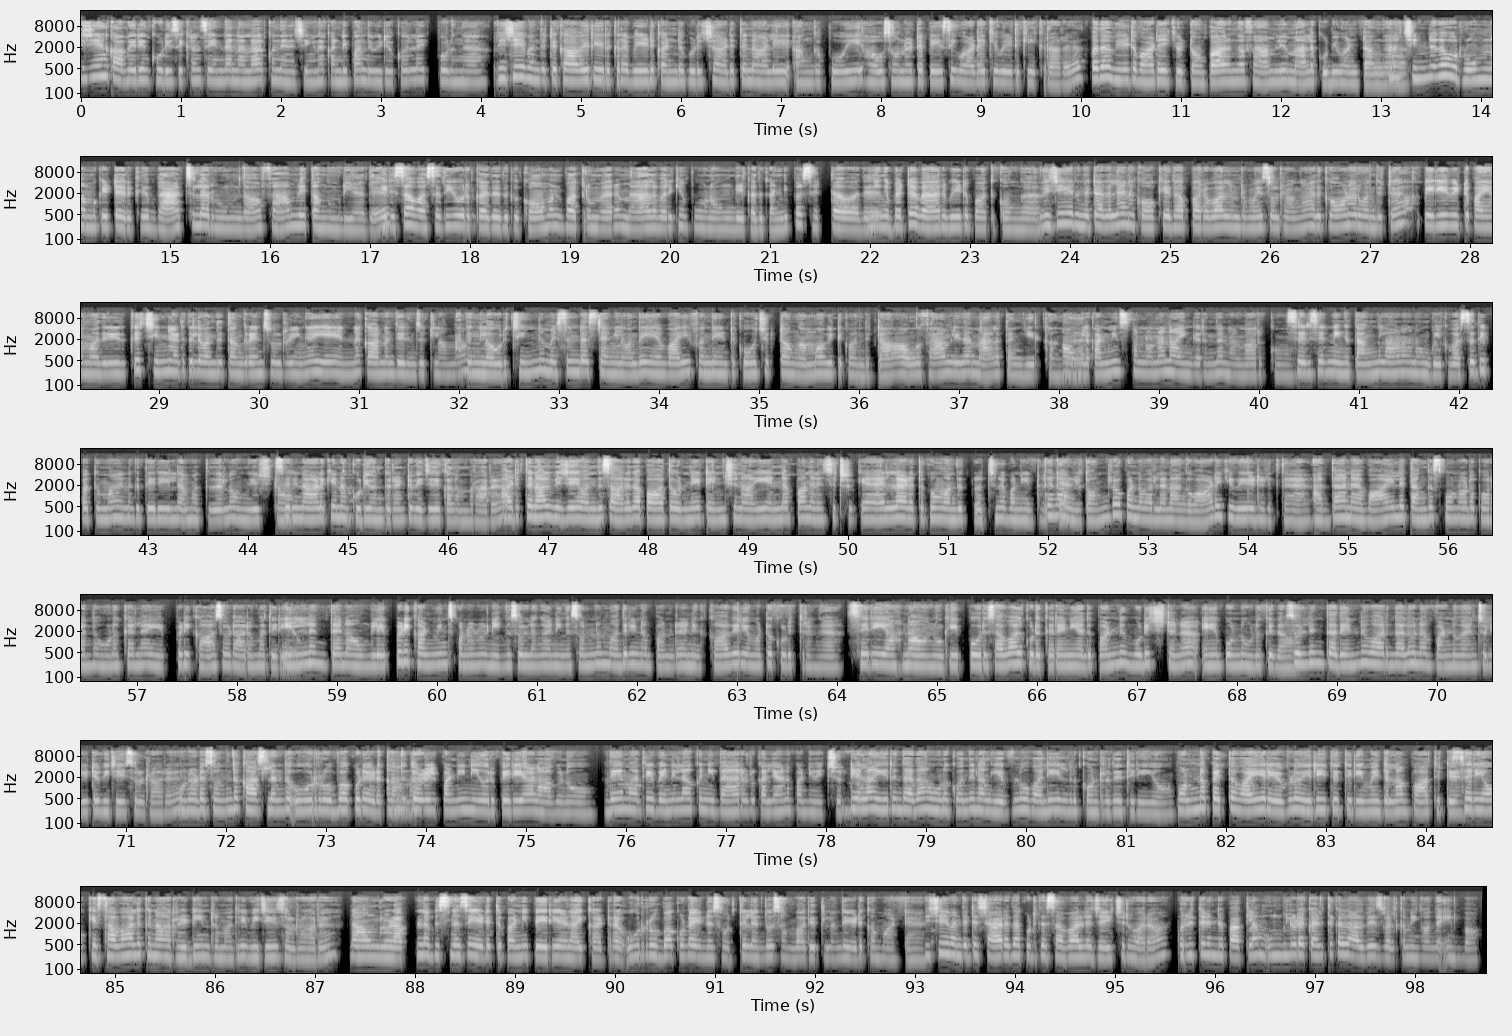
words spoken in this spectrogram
விஜயும் காவேரியும் கூடி சீக்கிரம் சேர்ந்தா நல்லா இருக்கும்னு நினைச்சீங்கன்னா கண்டிப்பா அந்த வீடியோக்கு லைக் போடுங்க. விஜய் வந்துட்டு காவேரி இருக்கிற வீடு கண்டுபிடிச்சு அடுத்த நாளே அங்க போய் ஹவுஸ் ஓனர்கிட்ட பேசி வாடகைக்கு வீடு கேக்குறாரு. இப்பதான் வீடு வாடகைக்கு விட்டோம். பாருங்க ஃபேமிலியும் மேல குடி வந்துட்டாங்க. ஆனா சின்னதா ஒரு ரூம் நம்ம கிட்ட இருக்கு. பேச்சுலர் ரூம் தான். ஃபேமிலி தங்க முடியாது. பெருசா வசதியும் இருக்காது. அதுக்கு காமன் பாத்ரூம் வேற மேல வரைக்கும் போகணும். உங்களுக்கு அது கண்டிப்பா செட் ஆகாது. நீங்க பெட்டர் வேற வீடு பாத்துக்கோங்க. விஜய் இருந்துட்டு அதெல்லாம் எனக்கு ஓகே தான். பரவாயில்லன்ற மாதிரி சொல்றாங்க. அதுக்கு ஓனர் வந்துட்டு பெரிய வீட்டு பையன் மாதிரி இருக்கு. சின்ன இடத்துல வந்து தங்குறேன்னு சொல்றீங்க? ஏன் என்ன காரணம் தெரிஞ்சுக்கலாமா? அதுங்களா ஒரு சின்ன மிஸ் அண்டர்ஸ்டாண்டிங்ல வந்து என் வைஃப் வந்து என்கிட்ட கோச்சுக்கிட்டு அவங்க அம்மா வீட்டுக்கு வந்துட்டா. அவங்க ஃபேமிலி தான் மேல தங்கி இருக்காங்க அவங்கள கன்வின்ஸ் பண்ணோம்னா நான் இங்க இருந்தா நல்லா இருக்கும். சரி சரி. நீங்க தங்கலாம். ஆனா உங்களுக்கு வசதி பத்துமா? எனக்கு தெரியல. மத்ததெல்லாம் உங்க இஷ்டம். சரி நாளைக்கே நான் குடி வந்துடுறேன்ட்டு விஜய் கிளம்புறாரு. அடுத்த நாள் விஜய் வந்து சாரதா பார்த்த உடனே டென்ஷன் ஆகி என்னப்பா நினைச்சிட்டு இருக்கேன் எல்லா இடத்துக்கும் வந்து பிரச்சனை பண்ணிட்டு இருக்கேன். நான் உங்களுக்கு தொந்தரவு பண்ண வரல. நாங்க வாடகைக்கு வீடு எடுத்தேன். அதானே வாயில தங்க ஸ்பூனோட பிறந்த உனக்கெல்லாம் எப்படி காசோட அருமை தெரியும்? இல்லங்க நான் உங்களை எப்படி கன்வின்ஸ் பண்ணணும். நீங்க சொல்லுங்க. நீங்க சொன்ன மாதிரி நான் பண்றேன். எனக்கு காவேரியை மட்டும் கொடுத்துருங்க. சரியா? நான் உனக்கு இப்போ ஒரு சவால் கொடுக்கறேன். நீ அது பண்ணு. முடிச்சிட்டேன்னா என் பொண்ணு உனக்கு தான் சொல்லுங்க. அது என்னவா இருந்தாலும் நான் பண்ணுவேன்னு சொல்லிட்டு விஜய் சொல்றாரு. உன்னோட சொந்த காசுல இருந்து ஒரு ரூபா கூட எடுக்காம தொழில் பண்ணி நீ ஒரு பெரிய ஆள் ஆகணும். அதே மாதிரி வெண்ணிலாவுக்கு நீ வேற ஒரு கல்யாணம் பண்ணி வச்சு. இப்படி எல்லாம் இருந்தாதான் உனக்கு வந்து நாங்க எவ்வளவு வழியில் இருக்கோன்றது தெரியும். பொண்ணை பெத்த வயிறு எவ்வளவு எரியுது தெரியுமா? இதெல்லாம் பார்த்துட்டு. சரி ஓகே சவாலுக்கு நான் ரெடின்ற மாதிரி விஜய் சொல்றாரு. நான் உங்களோட அப்பல பிசினஸ் எடுத்து பண்ணி பெரிய ஆளாய் காட்டுறேன் ஒரு ரூபா கூட என்ன சொத்துல இருந்தோ சம்பாதியத்துல இருந்து எடுக்க மாட்டேன். விஜய் வந்துட்டு சாரதா கொடுத்த சவால்ல ஜெயிச்சிருவாரா? பொறுத்திருந்து பார்க்கலாம். உங்களோட கருத்துக்கள் always welcoming on the inbox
